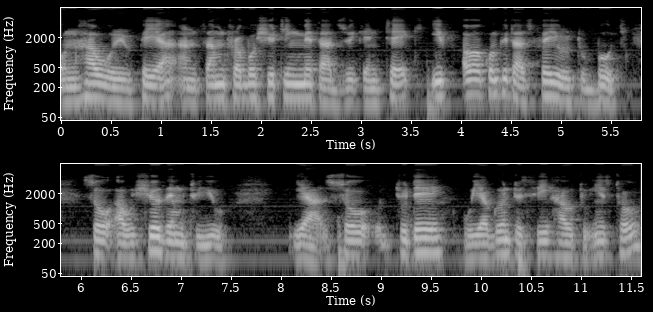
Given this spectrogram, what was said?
on how we repair and some troubleshooting methods we can take if our computers fail to boot. So I will show them to you. Yeah so today we are going to see how to install.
